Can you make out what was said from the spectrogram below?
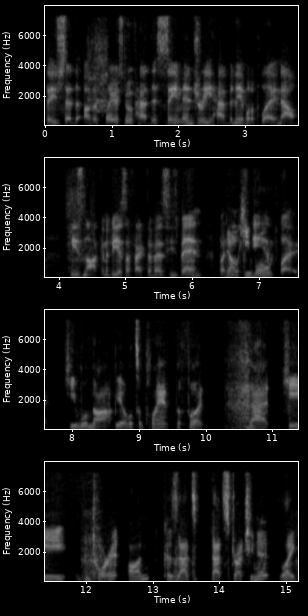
they've said that other players who have had this same injury have been able to play. Now, he's not going to be as effective as he's been, but no, he, he won't play. He will not be able to plant the foot that he tore it on because uh-huh. that's that's stretching it. Like,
